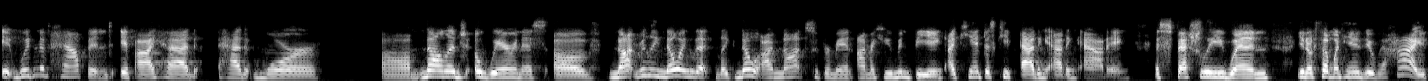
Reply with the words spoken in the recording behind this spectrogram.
it wouldn't have happened if I had had more um, knowledge, awareness of not really knowing that, like, no, I'm not Superman. I'm a human being. I can't just keep adding, adding, adding. Especially when you know someone hands you, "Hi,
